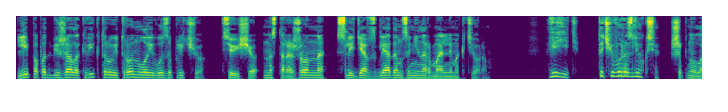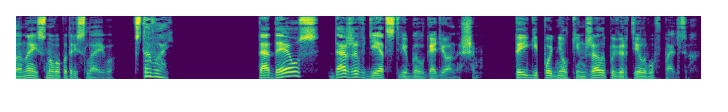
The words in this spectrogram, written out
Липа подбежала к Виктору и тронула его за плечо, все еще настороженно, следя взглядом за ненормальным актером. «Вить, ты чего разлегся?» — шепнула она и снова потрясла его. «Вставай!» Тадеус даже в детстве был гаденышем. Тейги поднял кинжал и повертел его в пальцах.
